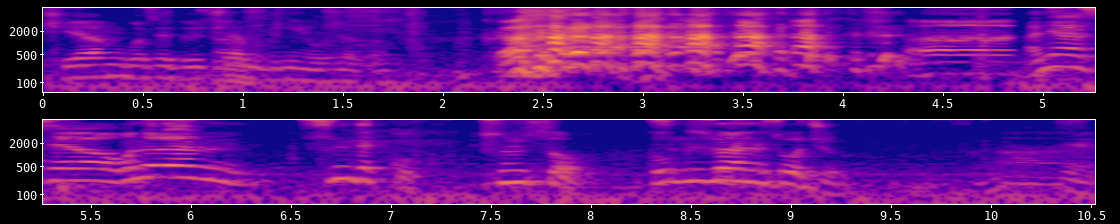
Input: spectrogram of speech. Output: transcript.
귀한 곳에 누추한 분이 오셔서. 어, 안녕하세요. 오늘은 순댓국, 순소. 순수한 소주. 아, 네.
